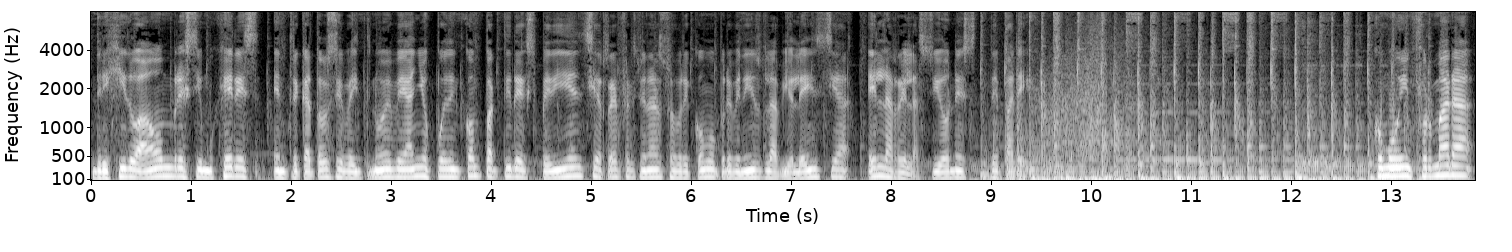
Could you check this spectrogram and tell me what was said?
dirigido a hombres y mujeres entre 14 y 29 años pueden compartir experiencias y reflexionar sobre cómo prevenir la violencia en las relaciones de pareja. Como informara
